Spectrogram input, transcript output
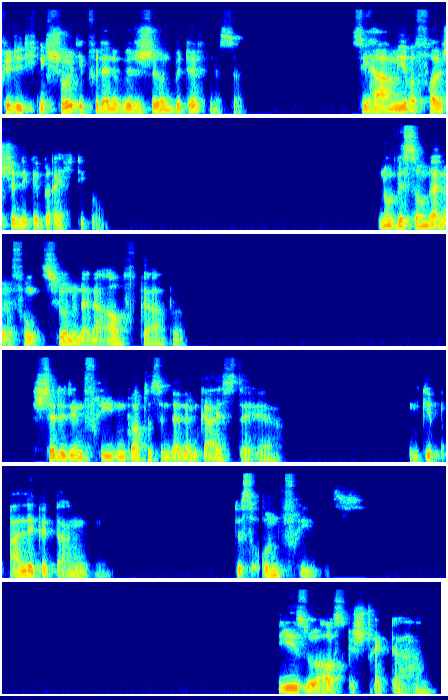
Fühle dich nicht schuldig für deine Wünsche und Bedürfnisse. Sie haben ihre vollständige Berechtigung. Nur wisse um deine Funktion und deine Aufgabe. Stelle den Frieden Gottes in deinem Geiste her und gib alle Gedanken des Unfriedens Jesu ausgestreckter Hand.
